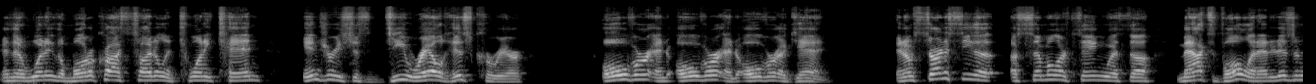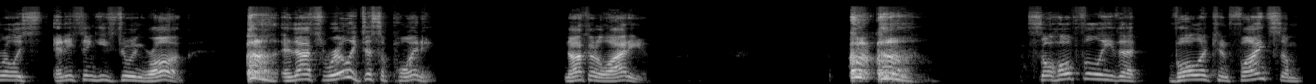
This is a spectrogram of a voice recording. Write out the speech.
and then winning the motocross title in 2010, injuries just derailed his career over and over and over again. And I'm starting to see a, a similar thing with uh, Max Vohland, and it isn't really anything he's doing wrong. and that's really disappointing. Not going to lie to you. so hopefully that Vohland can find some.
